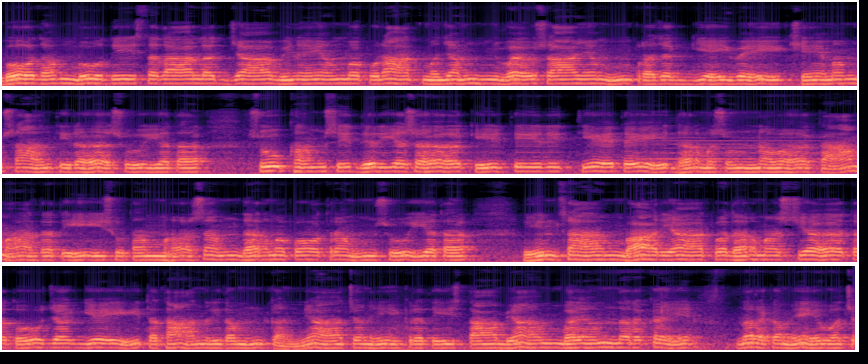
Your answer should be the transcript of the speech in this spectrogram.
बोधं बुद्धिस्तदा लज्जा विनयं वपुरात्मजं व्यवसायं प्रजज्ञैवै क्षेमं शान्तिरसूयत, सुखं सिद्धिर्यशः, कीर्तिरित्येते धर्मशुन्नव कामाद्रतिः सुतं हर्षं धर्मपौत्रं सूयत। हिंसां भार्या त्वधर्मस्य ततो यज्ञै तथा नृतं कन्या च निकृतिस्ताभ्यां भयं नरके नरकमेव च।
